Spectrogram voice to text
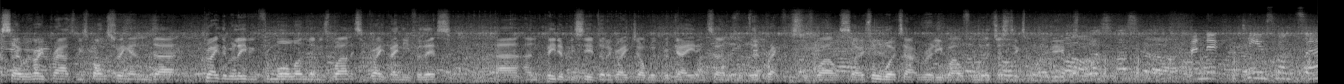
So we're very proud to be sponsoring and uh, great that we're leaving from More London as well. It's a great venue for this uh, and PwC have done a great job with Brigade in terms of the breakfast as well. So it's all worked out really well from a logistics point of view as well. And Nick, team sponsor?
